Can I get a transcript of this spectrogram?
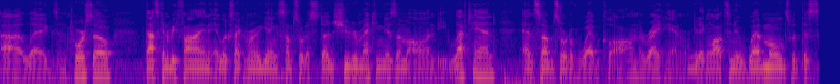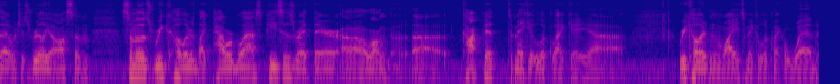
uh, legs, and torso. That's going to be fine. It looks like we're going to be getting some sort of stud shooter mechanism on the left hand and some sort of web claw on the right hand. We're getting lots of new web molds with this set, which is really awesome. Some of those recolored like Power Blast pieces right there uh, along the uh, cockpit to make it look like a uh, recolored in white to make it look like a web.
